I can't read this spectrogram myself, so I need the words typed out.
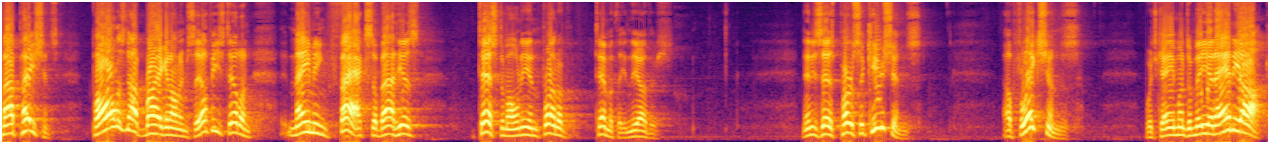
my patience. Paul is not bragging on himself. He's telling, naming facts about his testimony in front of Timothy and the others. Then he says, persecutions, afflictions, which came unto me at Antioch.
